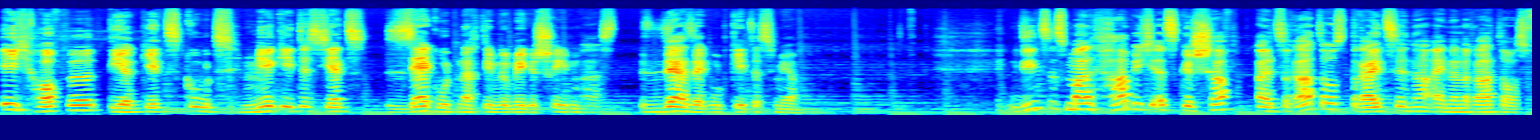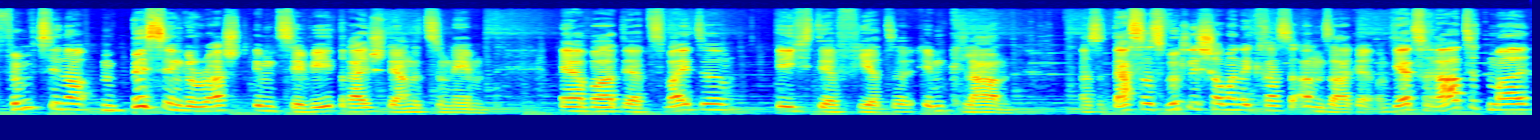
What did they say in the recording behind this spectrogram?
Ich hoffe, dir geht's gut. Mir geht es jetzt sehr gut, nachdem du mir geschrieben hast. Sehr, sehr gut geht es mir. Dieses Mal habe ich es geschafft, als Rathaus 13er einen Rathaus 15er ein bisschen gerusht im CW 3 Sterne zu nehmen. Er war der zweite, ich der vierte im Clan. Also das ist wirklich schon mal eine krasse Ansage. Und jetzt ratet mal,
